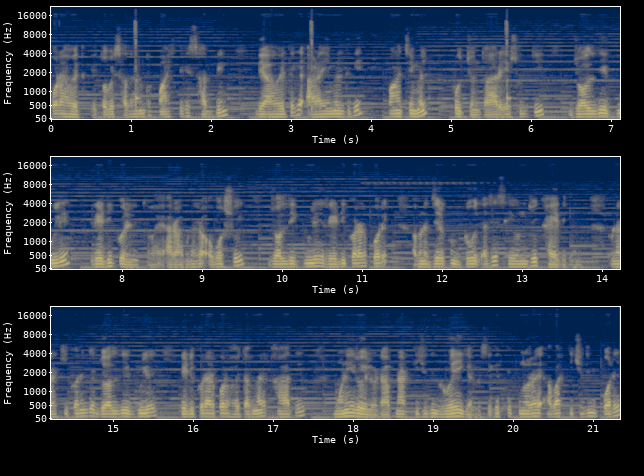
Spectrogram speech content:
করা হয়ে থাকে। তবে সাধারণত পাঁচ থেকে সাত দিন দেওয়া হয়ে থাকে আড়াই এম থেকে পাঁচ এম পর্যন্ত। আর এই ওষুধটি জল দিয়ে গুলে রেডি করে নিতে হয়। আর আপনারা অবশ্যই জল দিয়ে গুলে রেডি করার পরে আপনার যেরকম ডোজ আছে সেই অনুযায়ী খাইয়ে দেবেন। আপনারা কী করেন যে জল দিয়ে গুলে রেডি করার পর হয়তো আপনারা খাওয়াতে মনেই রইল ওটা আপনার কিছুদিন রয়েই গেল। সেক্ষেত্রে পুনরায় আবার কিছুদিন পরে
